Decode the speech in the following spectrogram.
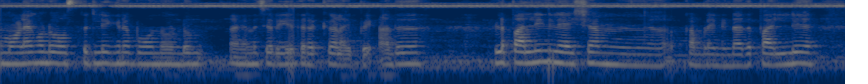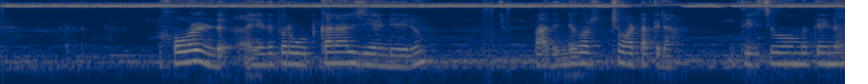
മോളെ കൊണ്ട് ഹോസ്പിറ്റലിൽ ഇങ്ങനെ പോകുന്നതുകൊണ്ടും അങ്ങനെ ചെറിയ തിരക്കുകളായിപ്പോയി. അത് ഉള്ള പല്ലിന് ലേശം കംപ്ലൈന്റ് ഉണ്ട്. അത് പല്ല് ഹോളുണ്ട്. അതിനിതിപ്പോൾ റൂട്ട് കനാൽ ചെയ്യേണ്ടി വരും. അപ്പം അതിന്റെ കുറച്ച് ഓട്ടത്തിലാണ് തിരിച്ചു പോകുമ്പോഴത്തേനും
